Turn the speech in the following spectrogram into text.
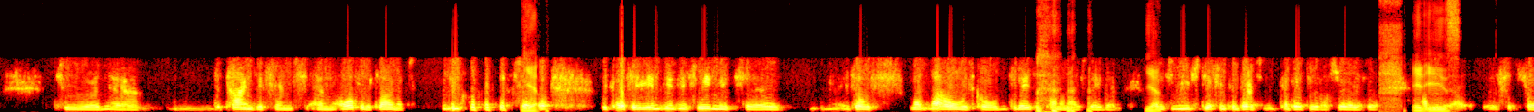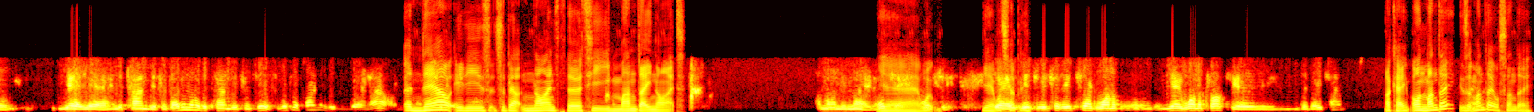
to uh, the, the time difference and also the climate. so, Yep. Because in, in, in Sweden it's uh, it's always not, not always cold. Today's a kind of nice day, but, Yeah, it's a huge difference compared compared to Australia. So it I mean, is. uh, so, yeah, yeah, and the time difference. I don't know what the time difference is. What what time is it there now? And now it is. It's about nine thirty Monday night. On Monday night. Okay, Yeah, what- Yeah. Yeah, it's, it's it's like one yeah one o'clock here in the daytime. Okay, on Monday. Is it yeah. Monday or Sunday?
